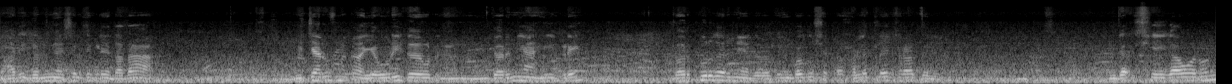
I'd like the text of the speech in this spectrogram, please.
भारी गरमी असेल तिकडे दादा. विचारूच नका एवढी ग- गरमी आहे इकडे. भरपूर गरमी आहे दादा. तुम्ही बघू शकता हालत लय खराब झाली. द शेगाववरून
